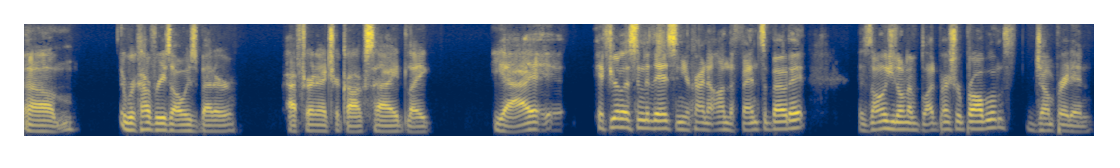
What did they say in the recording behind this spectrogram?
Um, recovery is always better after a nitric oxide. Like yeah, I, if you're listening to this and you're kind of on the fence about it, as long as you don't have blood pressure problems, jump right in.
